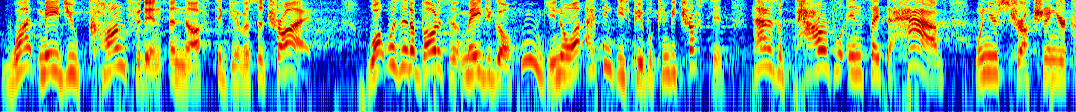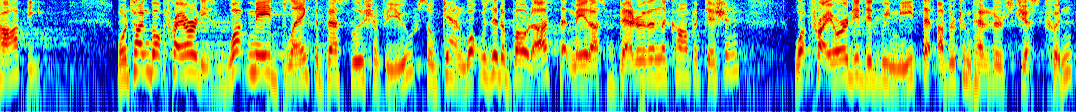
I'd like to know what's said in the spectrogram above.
what made you confident enough to give us a try? What was it about us that made you go, hmm, you know what? I think these people can be trusted. That is a powerful insight to have when you're structuring your copy. When we're talking about priorities, what made blank the best solution for you? So again, what was it about us that made us better than the competition? What priority did we meet that other competitors just couldn't?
